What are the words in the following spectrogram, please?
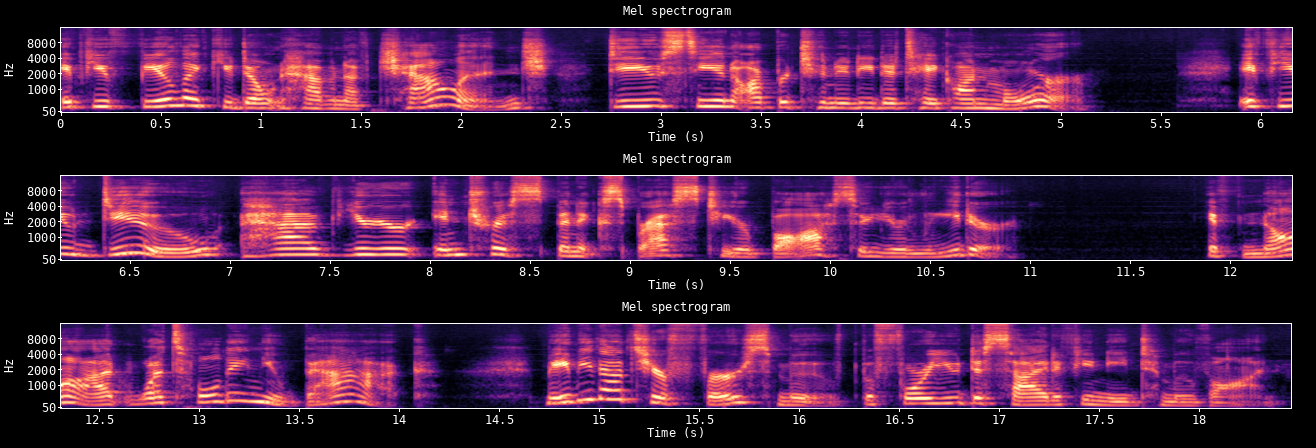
If you feel like you don't have enough challenge, do you see an opportunity to take on more? If you do, have your interests been expressed to your boss or your leader? If not, what's holding you back? Maybe that's your first move before you decide if you need to move on.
